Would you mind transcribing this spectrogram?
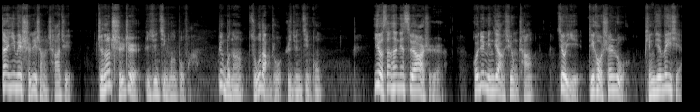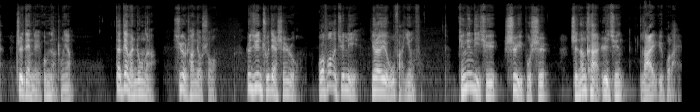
但是因为实力上的差距，只能迟滞日军进攻的步伐。并不能阻挡住日军的进攻。一九三三年四月二十日，国军名将徐永昌就以敌寇深入、平津危险致电给国民党中央。在电文中呢，徐永昌就说：“日军逐渐深入，我方的军力越来越无法应付，平津地区失与不失，只能看日军来与不来。”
